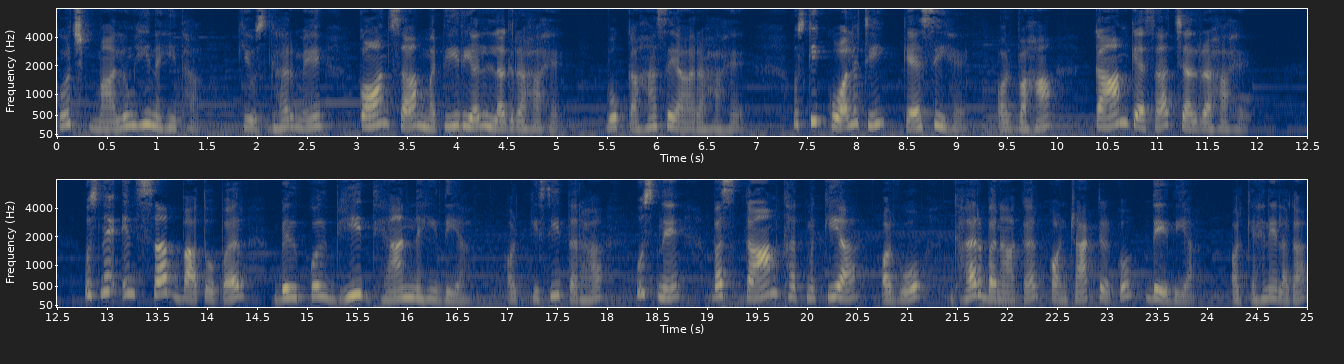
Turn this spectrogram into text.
कुछ मालूम ही नहीं था कि उस घर में कौन सा मटेरियल लग रहा है, वो कहाँ से आ रहा है, उसकी क्वालिटी कैसी है और वहाँ काम कैसा चल रहा है। उसने इन सब बातों पर बिल्कुल भी ध्यान नहीं दिया और किसी तरह उसने बस काम खत्म किया और वो घर बनाकर कॉन्ट्रैक्टर को दे दिया और कहने लगा,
